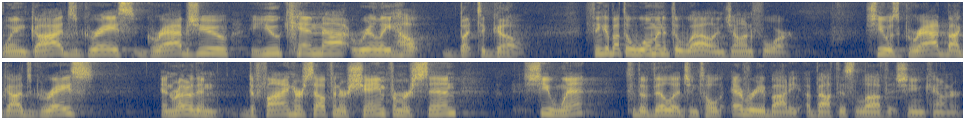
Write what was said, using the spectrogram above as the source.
When God's grace grabs you, you cannot really help but to go. Think about the woman at the well in John 4. She was grabbed by God's grace and rather than define herself in her shame from her sin, she went to the village and told everybody about this love that she encountered.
